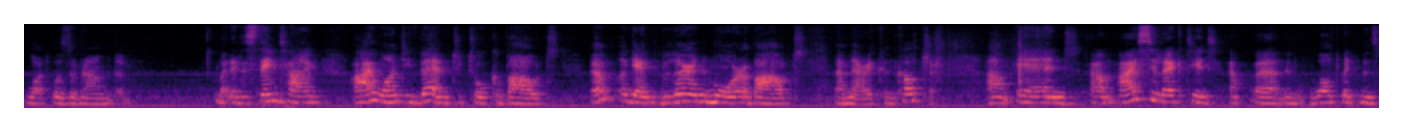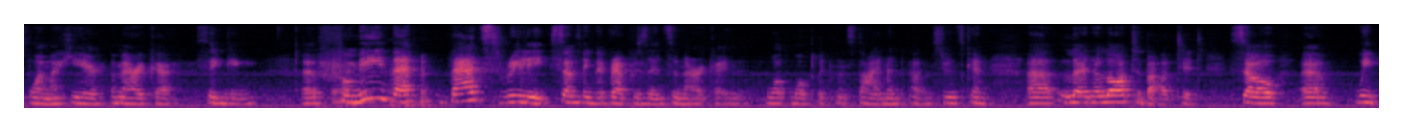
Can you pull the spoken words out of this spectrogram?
what was around them. But at the same time, I wanted them to talk about, um, again, learn more about American culture. Um, and um, I selected uh, uh, Walt Whitman's poem, I Hear America Singing. Uh, for me, that that's really something that represents America in Walt, Walt Whitman's time, and um, students can uh, learn a lot about it. So um, we,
